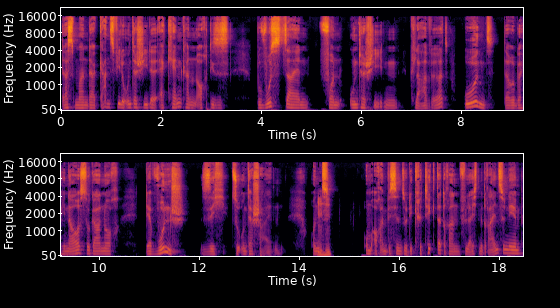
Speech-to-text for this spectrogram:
dass man da ganz viele Unterschiede erkennen kann und auch dieses Bewusstsein von Unterschieden klar wird und darüber hinaus sogar noch der Wunsch, sich zu unterscheiden. Und mhm. um auch ein bisschen so die Kritik daran vielleicht mit reinzunehmen,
